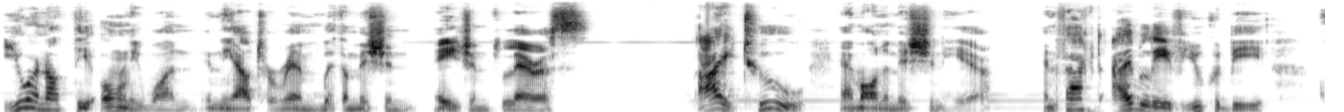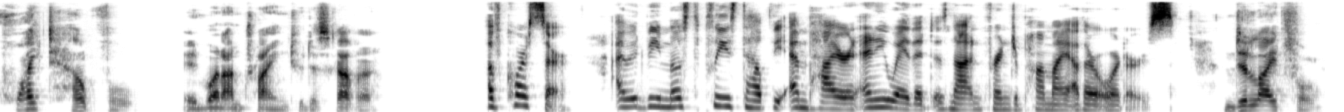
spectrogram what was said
You are not the only one in the Outer Rim with a mission, Agent Laris. I, too, am on a mission here. In fact, I believe you could be quite helpful in what I'm trying to discover. Of course, sir. I would be most pleased to help the Empire in any way that does not infringe upon my other orders. Delightful.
